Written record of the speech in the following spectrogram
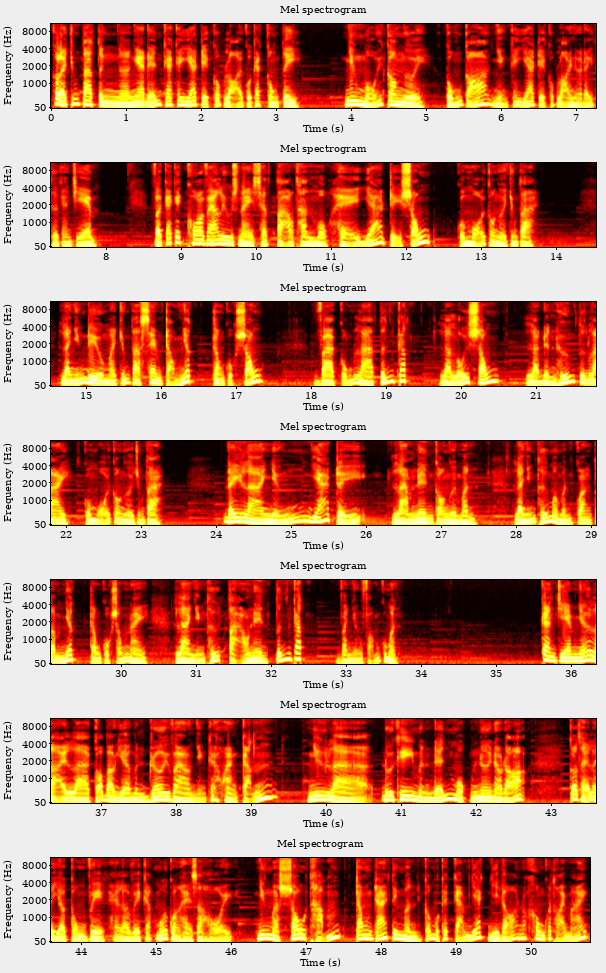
Có lẽ chúng ta từng à, nghe đến các cái giá trị cốt lõi của các công ty, nhưng mỗi con người cũng có những cái giá trị cốt lõi nữa đấy, thưa các anh chị em. Và các cái core values này sẽ tạo thành một hệ giá trị sống của mỗi con người chúng ta. Là những điều mà chúng ta xem trọng nhất trong cuộc sống và cũng là tính cách, là lối sống, là định hướng tương lai của mỗi con người chúng ta đây là những giá trị làm nên con người mình, là những thứ mà mình quan tâm nhất trong cuộc sống này, là những thứ tạo nên tính cách và nhân phẩm của mình. Các anh chị em nhớ lại là có bao giờ mình rơi vào những cái hoàn cảnh như là đôi khi mình đến một nơi nào đó, có thể là do công việc hay là vì các mối quan hệ xã hội, nhưng mà sâu thẳm trong trái tim mình có một cái cảm giác gì đó nó không có thoải mái.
